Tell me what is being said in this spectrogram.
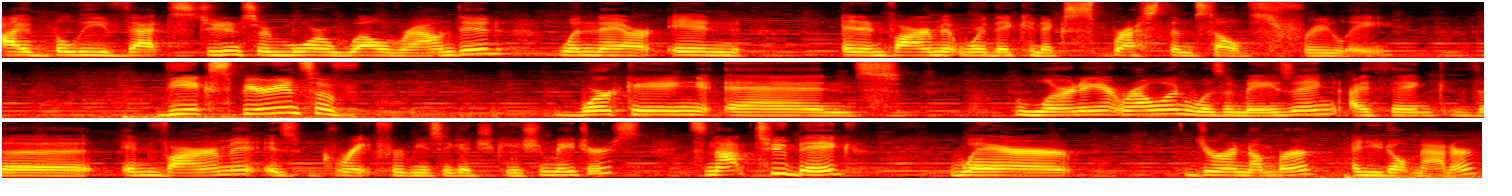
I believe that students are more well rounded when they are in an environment where they can express themselves freely. The experience of working and learning at Rowan was amazing. I think the environment is great for music education majors. It's not too big where you're a number and you don't matter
